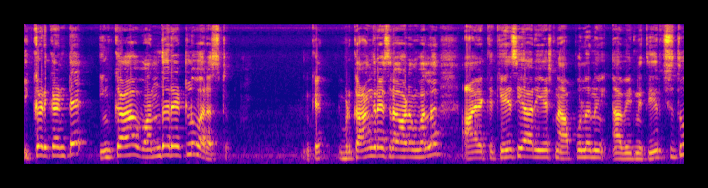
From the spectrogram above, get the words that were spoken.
ఇక్కడికంటే ఇంకా వంద రెట్లు వరస్ట్. ఓకే? ఇప్పుడు కాంగ్రెస్ రావడం వల్ల ఆ యొక్క కేసీఆర్ చేసిన అప్పులను వీటిని తీర్చుతూ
